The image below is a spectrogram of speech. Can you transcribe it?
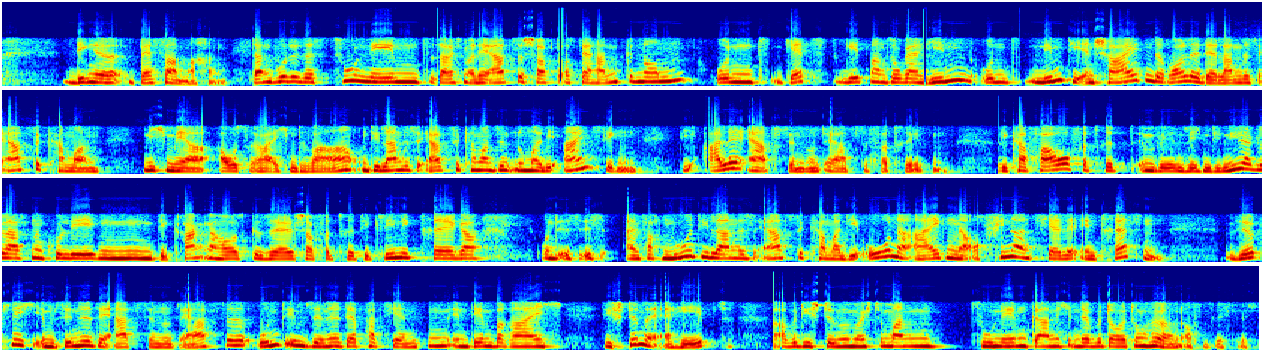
Dinge besser machen. Dann wurde das zunehmend, sage ich mal, der Ärzteschaft aus der Hand genommen und jetzt geht man sogar hin und nimmt die entscheidende Rolle der Landesärztekammern nicht mehr ausreichend wahr. Und die Landesärztekammern sind nun mal die einzigen, die alle Ärztinnen und Ärzte vertreten. Die KV vertritt im Wesentlichen die niedergelassenen Kollegen, die Krankenhausgesellschaft vertritt die Klinikträger und es ist einfach nur die Landesärztekammer, die ohne eigene, auch finanzielle Interessen wirklich im Sinne der Ärztinnen und Ärzte und im Sinne der Patienten in dem Bereich die Stimme erhebt. Aber die Stimme möchte man zunehmend gar nicht in der Bedeutung hören, offensichtlich.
